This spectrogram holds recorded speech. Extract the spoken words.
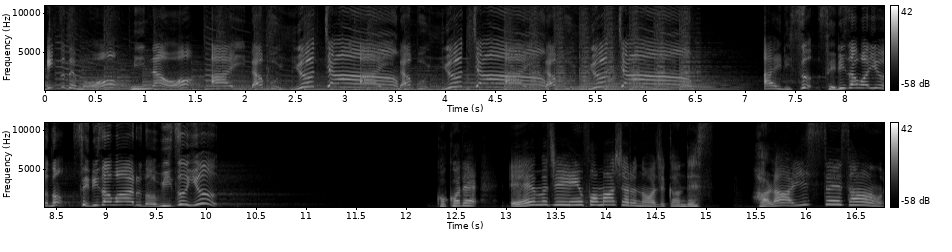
いつでもみんなを I love you ちゃん。I love you ちゃん。I love you ちゃん。イリス芹沢優の芹沢ワールド with you ここで AMG インフォマーシャルのお時間です。原一生さん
